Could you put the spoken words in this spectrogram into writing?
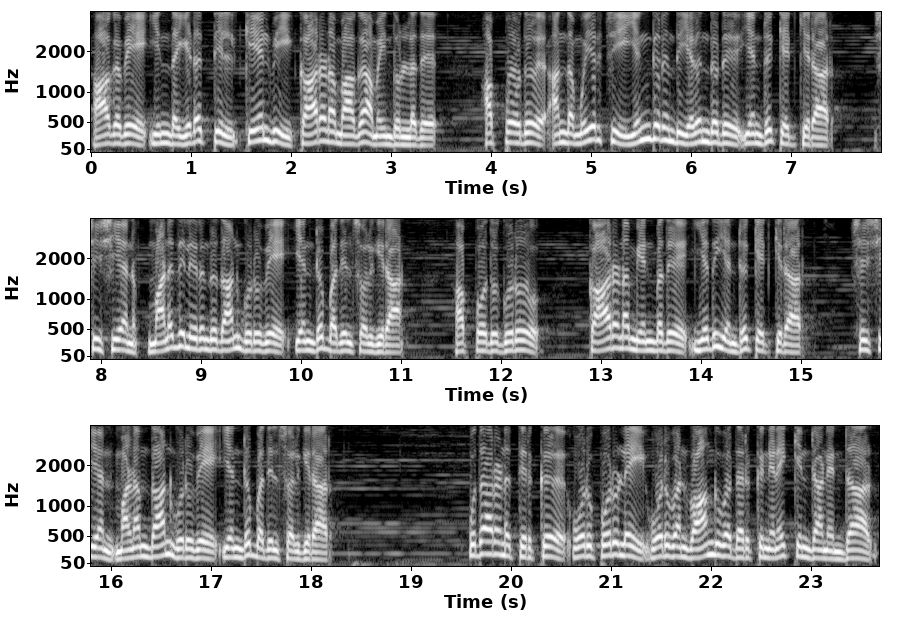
ஆகவே இந்த இடத்தில் கேள்வி காரணமாக அமைந்துள்ளது. அப்போது அந்த முயற்சி எங்கிருந்து எழுந்தது என்று கேட்கிறார். சிஷ்யன் மனதிலிருந்துதான் குருவே என்று பதில் சொல்கிறான். அப்போது குரு காரணம் என்பது எது என்று கேட்கிறார். சிஷ்யன் மனம்தான் குருவே என்று பதில் சொல்கிறார். உதாரணத்திற்கு ஒரு பொருளை ஒருவன் வாங்குவதற்கு நினைக்கின்றான் என்றால்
